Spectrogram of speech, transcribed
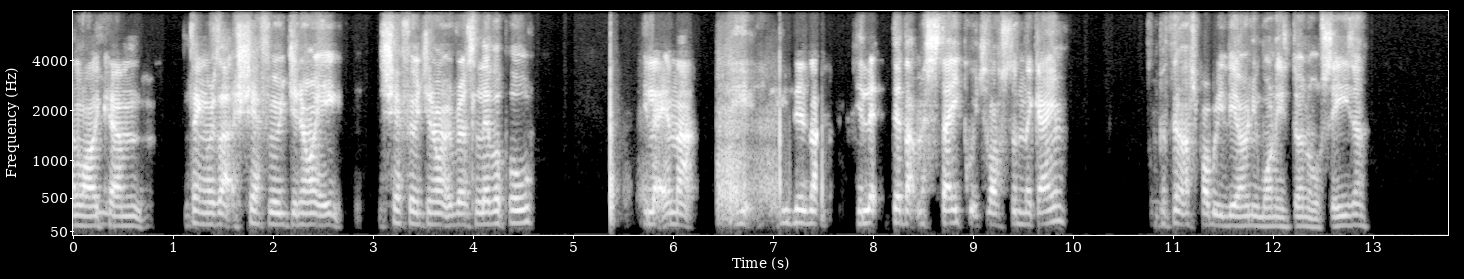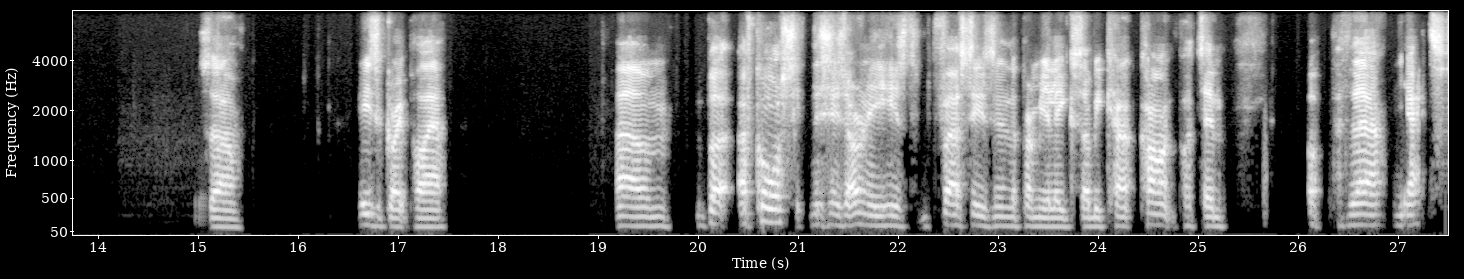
and like Mm. um, the thing was that Sheffield United, Sheffield United versus Liverpool. He let him that he, he did that he let, did that mistake which lost them the game. But I think that's probably the only one he's done all season. So he's a great player. Um, but of course, this is only his first season in the Premier League, so we can't, can't put him up there yet.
